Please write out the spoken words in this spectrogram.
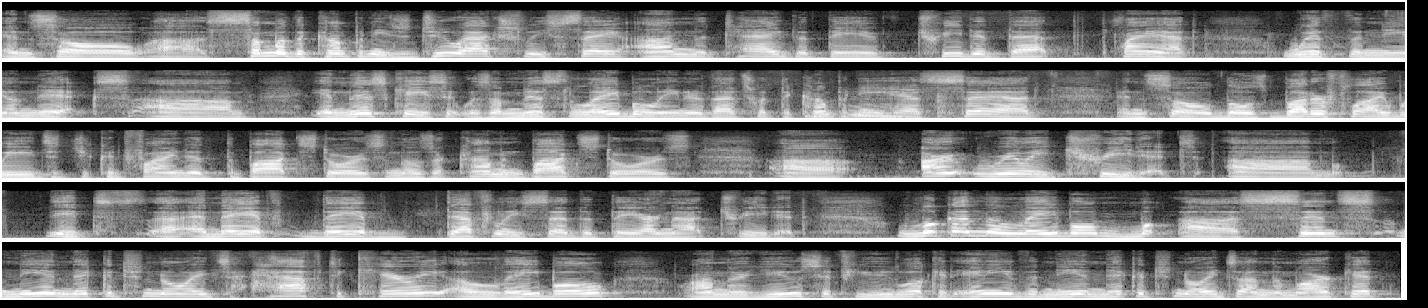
And so uh, some of the companies do actually say on the tag that they've treated that plant with the neonics. Um, in this case, it was a mislabeling, or that's what the company has said. And so those butterfly weeds that you could find at the box stores, and those are common box stores, uh, aren't really treated. Um, it's uh, and they have they have definitely said that they are not treated. Look on the label uh, since neonicotinoids have to carry a label on their use. If you look at any of the neonicotinoids on the market,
